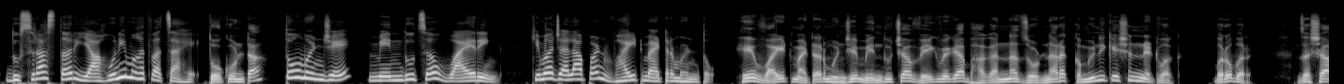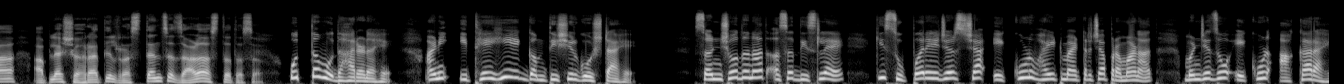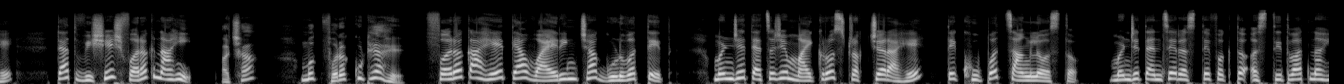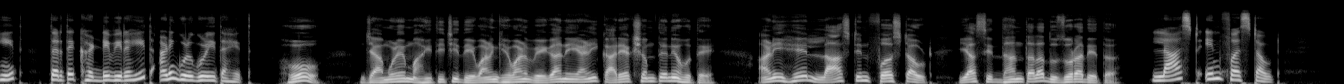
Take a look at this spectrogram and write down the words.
दुसरा स्तर याहूनही महत्त्वाचा आहे. तो कोणता? तो म्हणजे मेंदूचं वायरिंग किंवा ज्याला आपण व्हाईट मॅटर म्हणतो. हे व्हाईट मॅटर म्हणजे मेंदूच्या वेगवेगळ्या भागांना जोडणारा कम्युनिकेशन नेटवर्क बरोबर? जशा आपल्या शहरातील रस्त्यांचं जाळं असतं तसं. उत्तम उदाहरण आहे आणि इथेही एक गमतीशीर गोष्ट आहे. संशोधनात असं दिसलंय की सुपर एजर्सच्या एकूण व्हाईट मॅटरच्या प्रमाणात म्हणजे जो एकूण आकार आहे त्यात विशेष फरक नाही. अच्छा मग फरक कुठे आहे? फरक आहे त्या वायरिंगच्या गुणवत्तेत म्हणजे त्याचं जे मायक्रोस्ट्रक्चर आहे ते खूपच चांगलं असतं. म्हणजे त्यांचे रस्ते फक्त अस्तित्वात नाहीत तर ते खड्डेविरहित आणि गुळगुळीत आहेत. हो ज्यामुळे माहितीची देवाणघेवाण वेगाने आणि कार्यक्षमतेने होते आणि हे लास्ट इन फर्स्ट आउट या सिद्धांताला दुजोरा देतं. लास्ट इन फर्स्ट आउट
